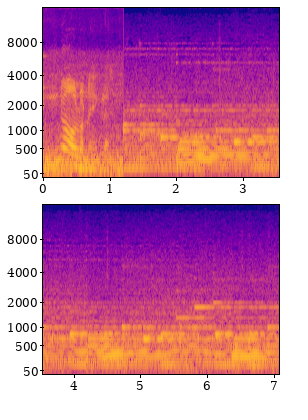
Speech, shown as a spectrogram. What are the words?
ఎన్నో ఆవులు ఉన్నాయి ఇక్కడ. बड़ा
